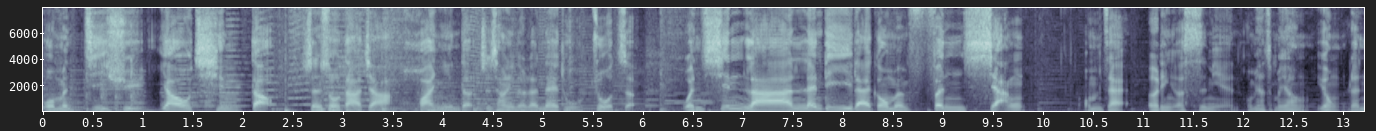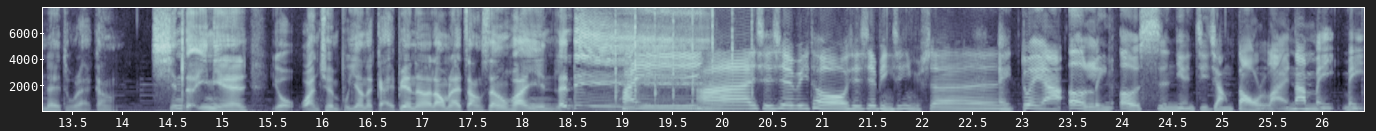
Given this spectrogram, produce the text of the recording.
我们继续邀请到深受大家欢迎的《职场里的人类图》作者文心兰 Landy 来跟我们分享，我们在二零二四年我们要怎么样用人类图来刚新的一年有完全不一样的改变呢？让我们来掌声欢迎 Landy，欢迎嗨，谢谢 Vito，谢谢品心女生。哎，对呀、二零二四年即将到来，那每每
